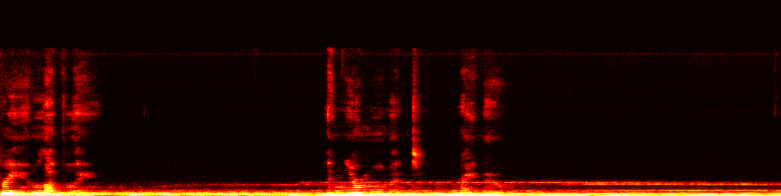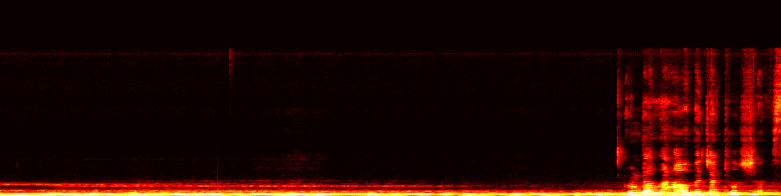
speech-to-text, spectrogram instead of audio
free, lovely in your moment right now. And allow the gentle shifts,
